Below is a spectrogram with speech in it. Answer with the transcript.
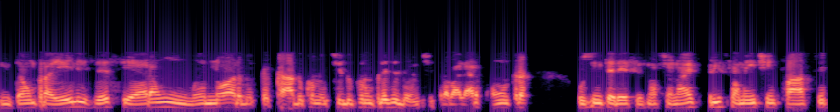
Então, para eles, esse era um enorme pecado cometido por um presidente, trabalhar contra os interesses nacionais, principalmente em face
